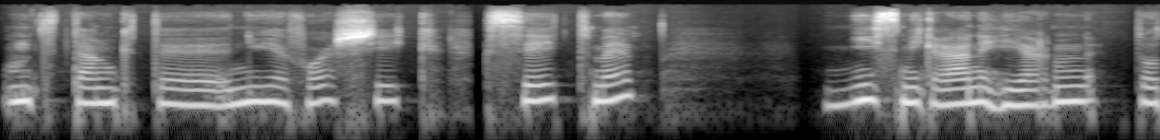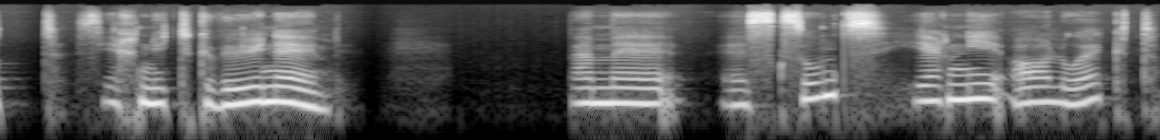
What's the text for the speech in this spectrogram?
Und dank der neuen Forschung sieht man, mein Migränehirn dort sich nicht gewöhnen. Wenn man ein gesundes Hirn anschaut,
